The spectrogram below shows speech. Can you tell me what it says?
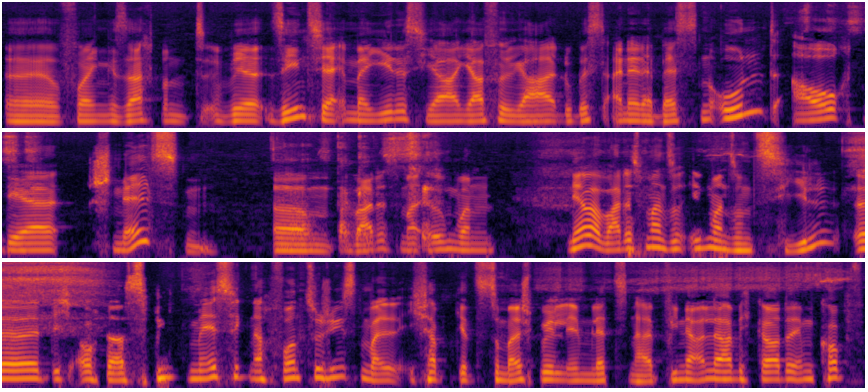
äh, vorhin gesagt und wir sehen es ja immer jedes Jahr, Jahr für Jahr, du bist einer der Besten und auch der schnellsten. Ähm, ja, war das mal irgendwann ja, aber war das mal so irgendwann so ein Ziel, äh, dich auch da speedmäßig nach vorn zu schießen? Weil ich habe jetzt zum Beispiel im letzten Halbfinale habe ich gerade im Kopf,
